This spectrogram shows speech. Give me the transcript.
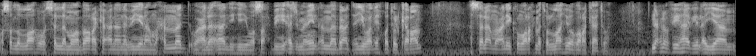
وصلى الله وسلم وبارك على نبينا محمد وعلى آله وصحبه أجمعين. أما بعد أيها الإخوة الكرام السلام عليكم ورحمة الله وبركاته. نحن في هذه الأيام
